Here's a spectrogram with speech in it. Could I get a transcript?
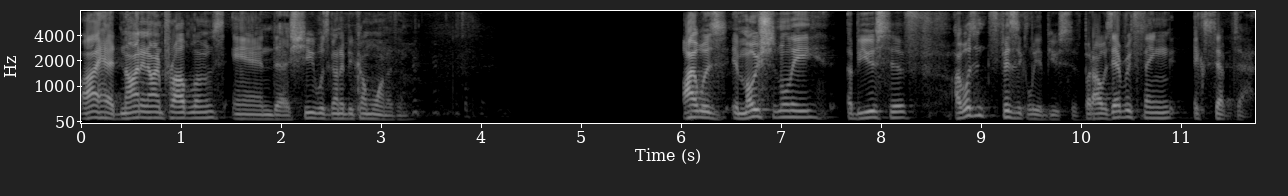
I had 99 problems, and uh, she was going to become one of them. I was emotionally abusive. I wasn't physically abusive, but I was everything except that.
